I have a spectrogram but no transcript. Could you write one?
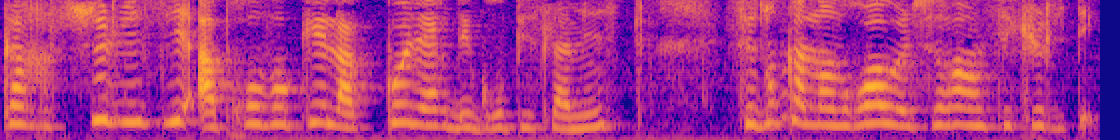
car celui-ci a provoqué la colère des groupes islamistes. C'est donc un endroit où elle sera en sécurité.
